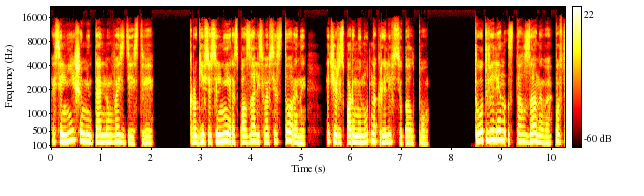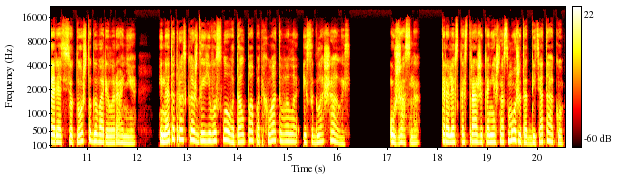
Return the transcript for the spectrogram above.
о сильнейшем ментальном воздействии. Круги все сильнее расползались во все стороны и через пару минут накрыли всю толпу. Тут Вилен стал заново повторять все то, что говорил ранее, и на этот раз каждое его слово толпа подхватывала и соглашалась. Ужасно. Королевская стража, конечно, сможет отбить атаку,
